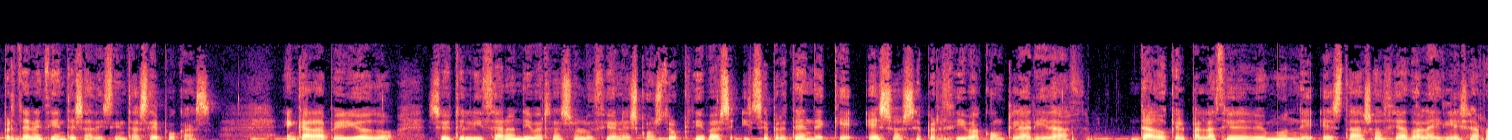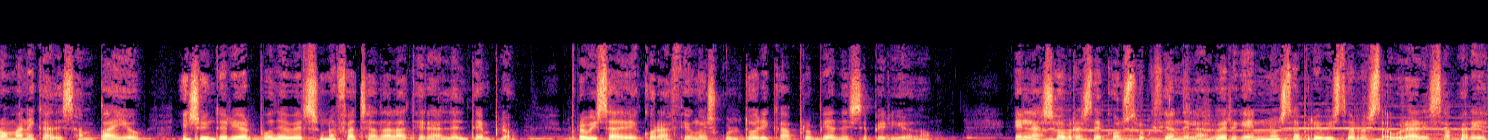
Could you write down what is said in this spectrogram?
pertenecientes a distintas épocas. En cada periodo se utilizaron diversas soluciones constructivas y se pretende que eso se perciba con claridad. Dado que el Palacio de Duimundi está asociado a la iglesia románica de San Payo, en su interior puede verse una fachada lateral del templo, provista de decoración escultórica propia de ese periodo. En las obras de construcción del albergue no está previsto restaurar esa pared,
